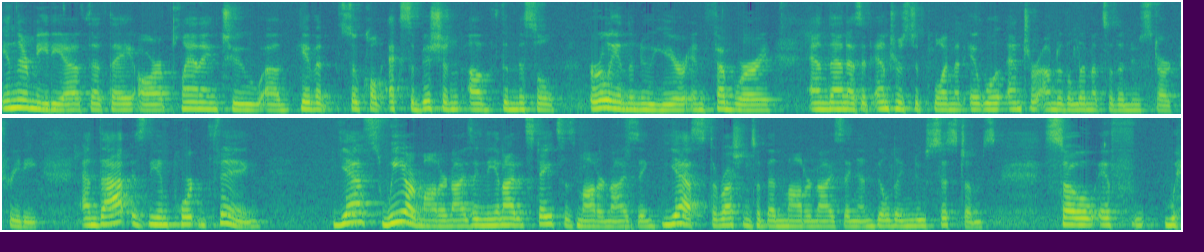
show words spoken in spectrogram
in their media that they are planning to uh, give a so called exhibition of the missile early in the new year in February. And then as it enters deployment, it will enter under the limits of the New START treaty. And that is the important thing Yes, we are modernizing. The United States is modernizing. Yes, the Russians have been modernizing and building new systems. So if we,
